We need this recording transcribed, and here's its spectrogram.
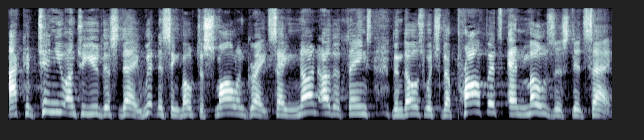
I continue unto you this day, witnessing both to small and great, saying none other things than those which the prophets and Moses did say.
